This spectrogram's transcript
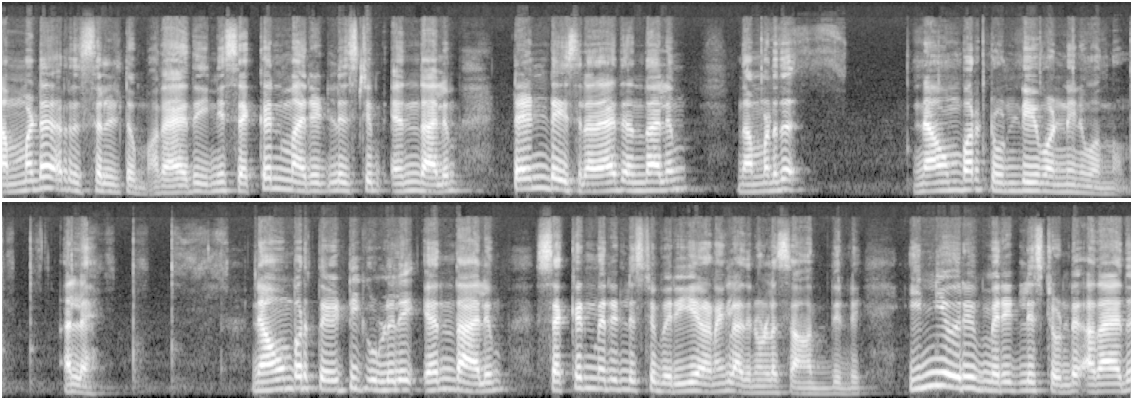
നമ്മുടെ റിസൾട്ടും അതായത് ഇനി സെക്കൻഡ് മെറിറ്റ് ലിസ്റ്റും എന്തായാലും ടെൻ ഡേയ്സിൽ അതായത് എന്തായാലും നമ്മുടേത് നവംബർ ട്വന്റി വണ്ണിന് വന്നു അല്ലേ? നവംബർ തേർട്ടിക്കുള്ളിൽ എന്തായാലും സെക്കൻഡ് മെറിറ്റ് ലിസ്റ്റ് വരികയാണെങ്കിൽ അതിനുള്ള സാധ്യതയുണ്ട്. ഇനി ഒരു മെറിറ്റ് ലിസ്റ്റ് ഉണ്ട് അതായത്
